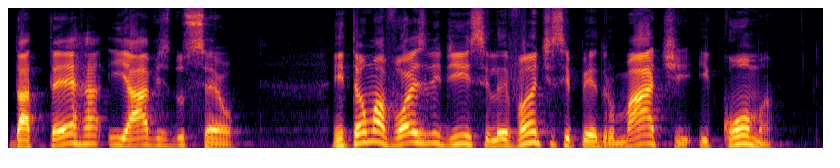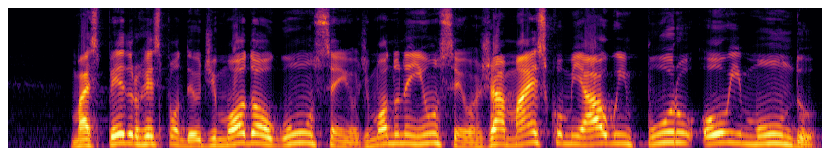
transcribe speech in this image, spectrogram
da terra e aves do céu. Então uma voz lhe disse: Levante-se, Pedro, mate e coma. Mas Pedro respondeu: De modo algum, Senhor, de modo nenhum, Senhor, jamais comi algo impuro ou imundo.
